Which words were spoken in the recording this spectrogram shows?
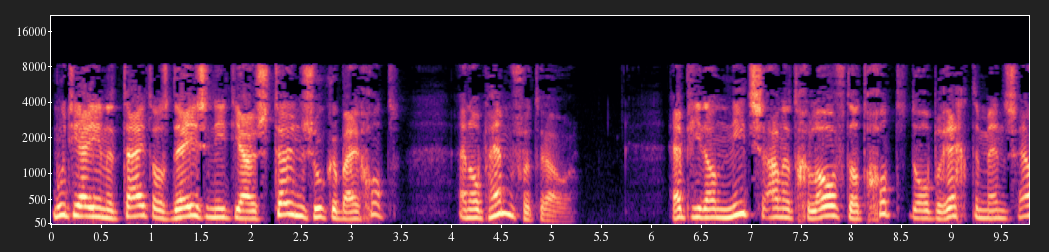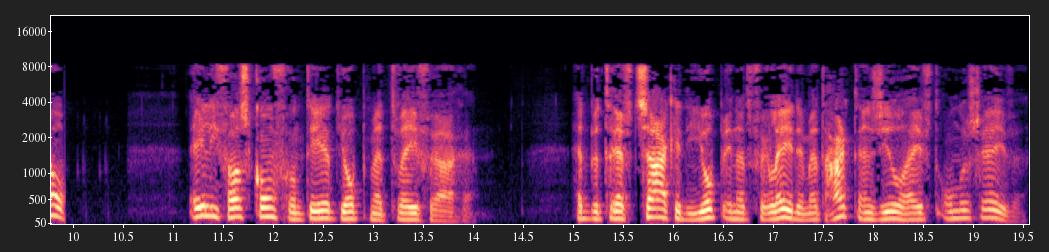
Moet jij in een tijd als deze niet juist steun zoeken bij God en op Hem vertrouwen? Heb je dan niets aan het geloof dat God de oprechte mens helpt? Elifas confronteert Job met twee vragen. Het betreft zaken die Job in het verleden met hart en ziel heeft onderschreven.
